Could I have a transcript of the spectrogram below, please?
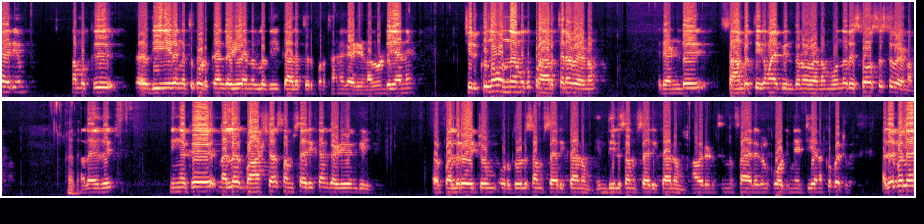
കാര്യം നമുക്ക് ദീനി രംഗത്ത് കൊടുക്കാൻ കഴിയുക എന്നുള്ളത് ഈ കാലത്ത് ഒരു പ്രധാന കാര്യമാണ്. അതുകൊണ്ട് ഞാൻ ചുരുക്കുന്നു ഒന്ന് നമുക്ക് പ്രാർത്ഥന വേണം രണ്ട് സാമ്പത്തികമായ പിന്തുണ വേണം മൂന്ന് റിസോഴ്സസ് വേണം. അതായത് നിങ്ങൾക്ക് നല്ല ഭാഷ സംസാരിക്കാൻ കഴിയുമെങ്കിൽ അഹ് ഏറ്റവും ഉറുദുവിൽ സംസാരിക്കാനും ഹിന്ദിയിൽ സംസാരിക്കാനും അവരുടെ നിന്ന് ഫയലുകൾ കോർഡിനേറ്റ് ചെയ്യാനൊക്കെ പറ്റും. അതേപോലെ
